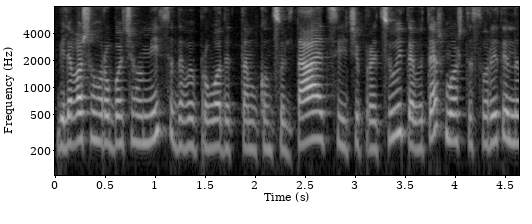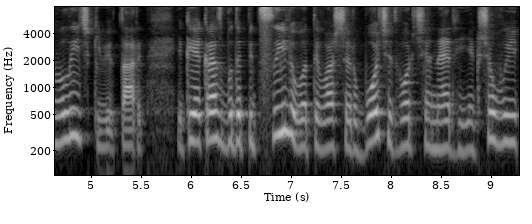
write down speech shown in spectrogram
Біля вашого робочого місця, де ви проводите там консультації чи працюєте, ви теж можете створити невеличкий вівтарик, який якраз буде підсилювати ваші робочі творчі енергії. Якщо ви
